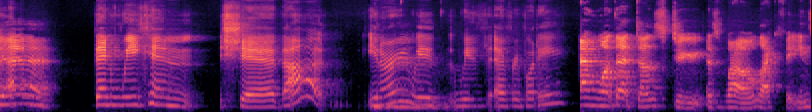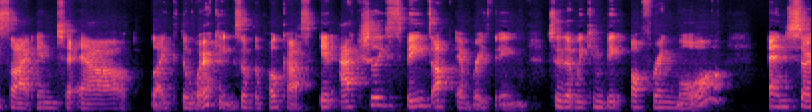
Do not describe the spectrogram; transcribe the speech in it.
Yeah. And then we can share that, you know, mm. with with everybody. And what that does do as well, like for insight into our like the workings of the podcast, it actually speeds up everything so that we can be offering more. And so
